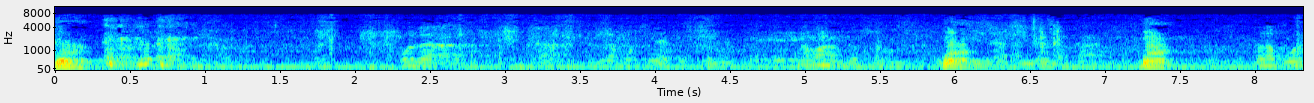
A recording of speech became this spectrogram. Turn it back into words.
نعم. نعم. نعم. فنقول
